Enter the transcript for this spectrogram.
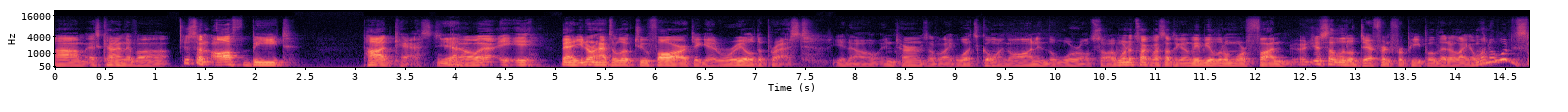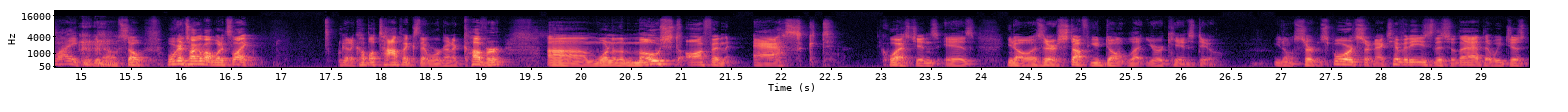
um, as kind of a just an offbeat podcast. Yeah. You know, It- it- man, you don't have to look too far to get real depressed. You know, in terms of like what's going on in the world. So I want to talk about something maybe a little more fun, or just a little different for people that are like, I wonder what it's like. You know, so we're gonna talk about what it's like. We've got a couple topics that we're going to cover. Um, one of the most often asked questions is, you know, is there stuff you don't let your kids do? You know, certain sports, certain activities, this or that, that we just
